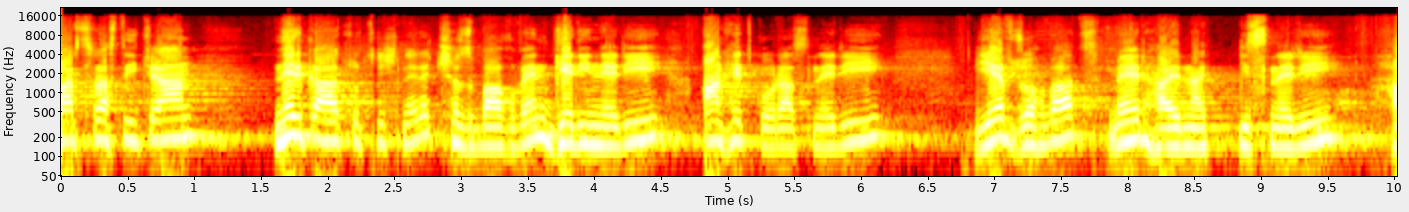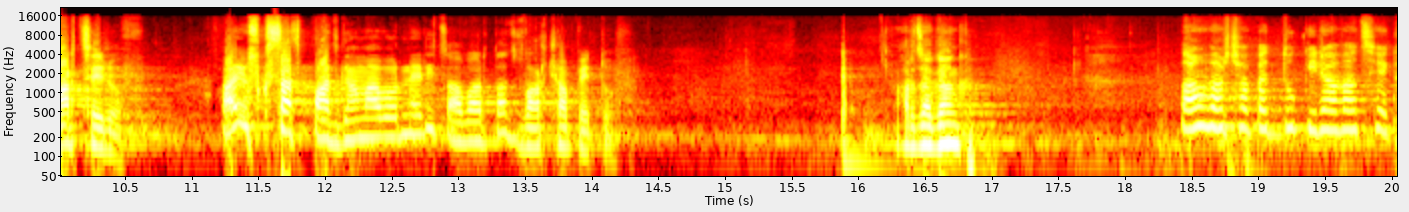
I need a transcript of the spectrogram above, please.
բարձրաստիճան ներկայացուցիչները չզբաղվեն գերիների անհետ կորածների եւ զոհված մեր հայրենակիցների հարցերով այո սկսած падգամավորներից ավարտած վարչապետով արձագանք Պարոն վարչապետ, դուք իրավացի եք,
